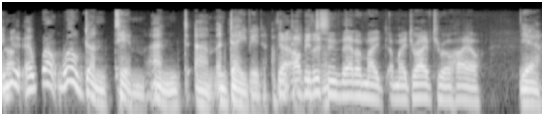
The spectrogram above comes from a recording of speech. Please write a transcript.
Enjoyed- uh, well, well done, Tim and um, and David. I think Yeah, I'll be David's on. listening to that on my on my drive to Ohio. Yeah.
